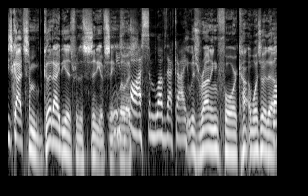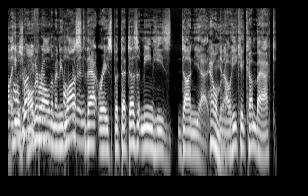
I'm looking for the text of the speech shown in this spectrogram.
He's got some good ideas for the city of St. He's Louis. awesome. Love that guy. He was running for. con- Was it? Uh, Well, he was running for alderman. He lost that race, but that doesn't mean he's done yet. Hell no. You know, he could come back,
